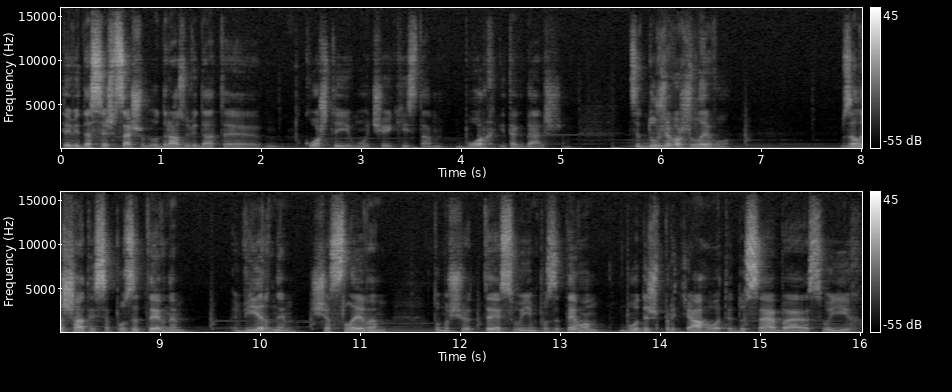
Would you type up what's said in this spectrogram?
ти віддасиш все, щоб одразу віддати кошти йому чи якийсь там борг і так далі. Це дуже важливо. Залишатися позитивним, вірним, щасливим, тому що ти своїм позитивом будеш притягувати до себе своїх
